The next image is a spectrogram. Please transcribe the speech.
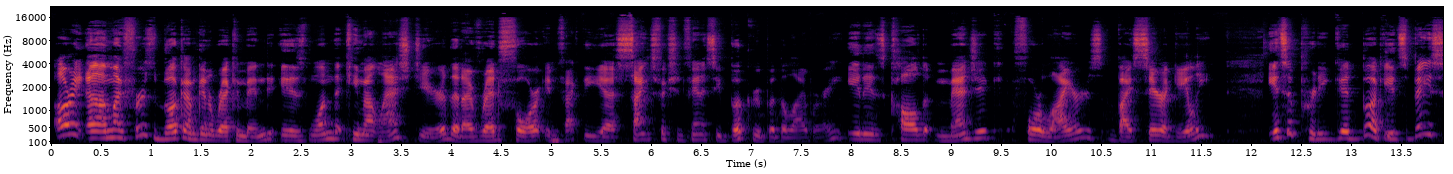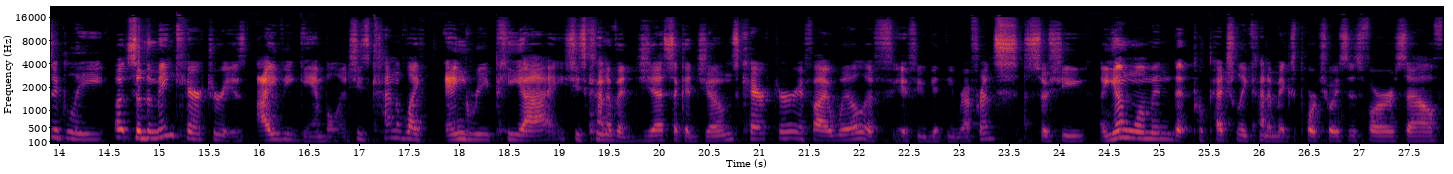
all right, uh, my first book I'm going to recommend is one that came out last year that I've read for, in fact, the uh, science fiction fantasy book group of the library. It is called Magic for Liars by Sarah Gailey. It's a pretty good book. It's basically uh, so the main character is Ivy Gamble, and she's kind of like angry PI. She's kind of a Jessica Jones character, if I will, if if you get the reference. So she a young woman that perpetually kind of makes poor choices for herself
